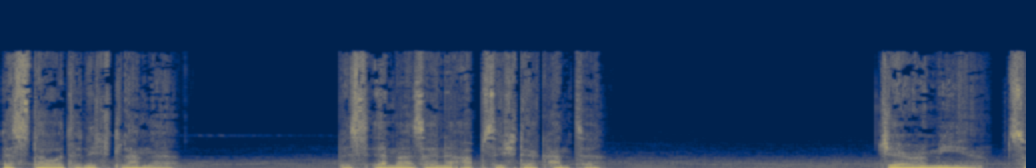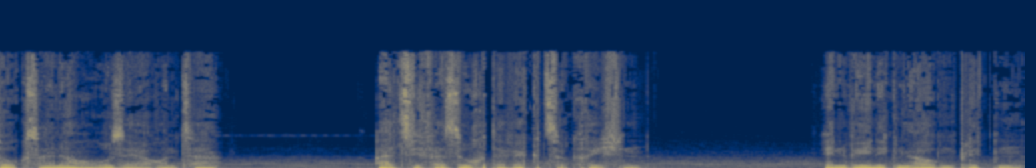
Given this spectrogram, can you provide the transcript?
Es dauerte nicht lange, bis Emma seine Absicht erkannte. Jeremy zog seine Hose herunter, als sie versuchte wegzukriechen. In wenigen Augenblicken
